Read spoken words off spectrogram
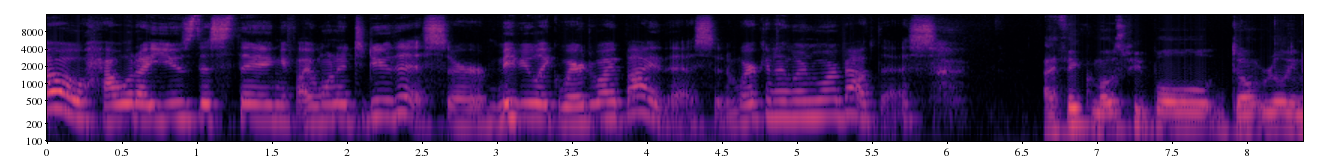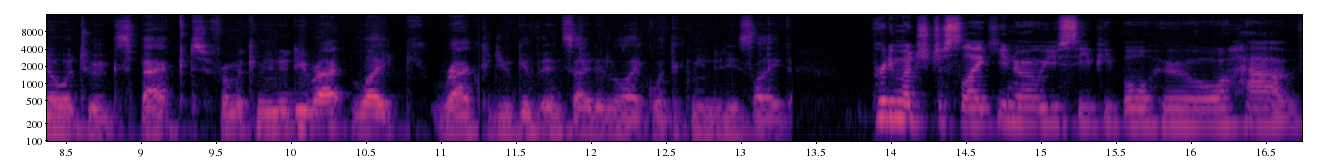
oh how would i use this thing if i wanted to do this? Or maybe like where do i buy this? And where can i learn more about this? I think most people don't really know what to expect from a community RACK like RACK. Could you give insight into like what the community is like? Pretty much just like you know you see people who have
